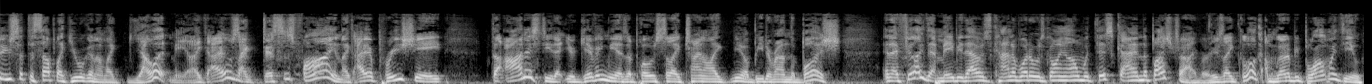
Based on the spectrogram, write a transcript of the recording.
you set this up like you were to like yell at me. Like I was like, this is fine. Like I appreciate the honesty that you're giving me as opposed to like trying to like, you know, beat around the bush. And I feel like that maybe that was kind of what it was going on with this guy and the bus driver. He's like, look, I'm going to be blunt with you.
